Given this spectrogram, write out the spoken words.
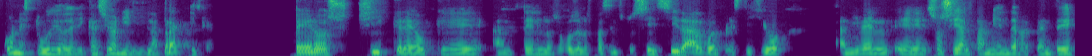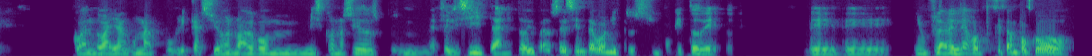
con estudio, dedicación y la práctica. Pero sí creo que ante los ojos de los pacientes, pues sí, sí da algo de prestigio a nivel eh, social también. De repente, cuando hay alguna publicación o algo, mis conocidos pues, me felicitan y todo, y bueno, se siente bonito, es un poquito de, de, de inflar el ego, porque tampoco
